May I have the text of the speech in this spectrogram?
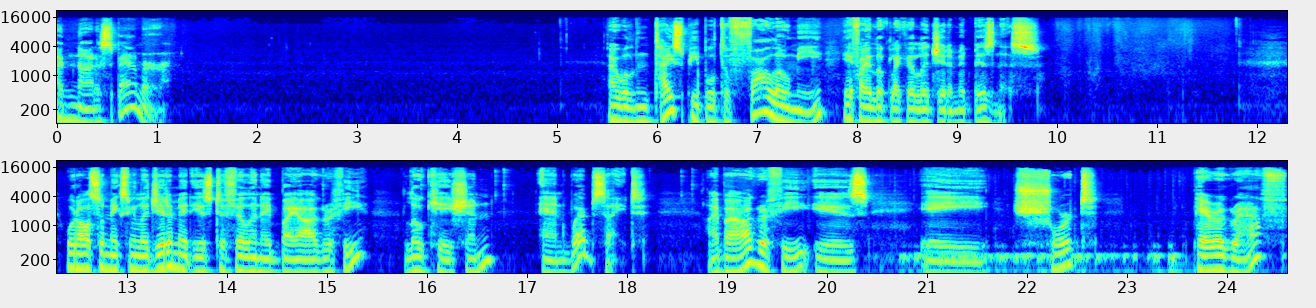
I'm not a spammer. I will entice people to follow me if I look like a legitimate business. What also makes me legitimate is to fill in a biography, location, and website. A biography is a short paragraph.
